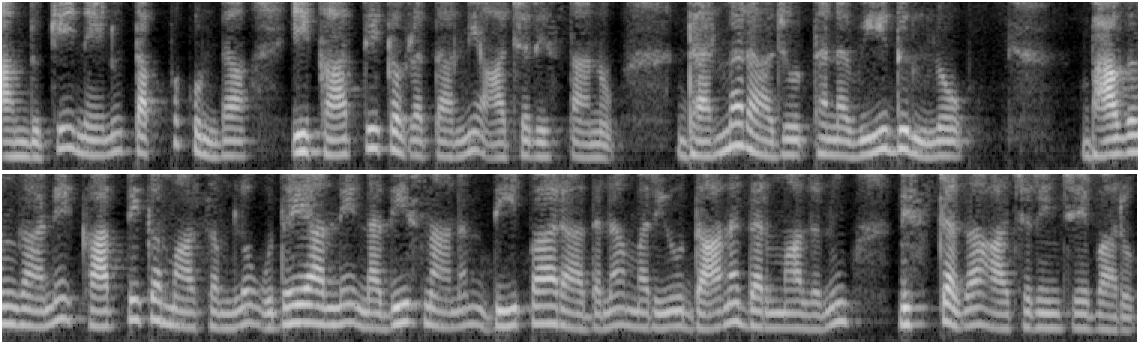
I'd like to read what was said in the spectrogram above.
అందుకే నేను తప్పకుండా ఈ కార్తీక వ్రతాన్ని ఆచరిస్తాను. ధర్మరాజు తన వీధుల్లో భాగంగానే కార్తీక మాసంలో ఉదయాన్నే నదీ స్నానం దీపారాధన మరియు దాన ధర్మాలను నిష్టగా ఆచరించేవారు.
